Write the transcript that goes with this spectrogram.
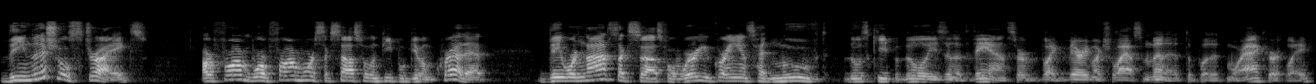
the initial strikes are far were far more successful than people give them credit. They were not successful where Ukrainians had moved those capabilities in advance, or like very much last minute, to put it more accurately.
